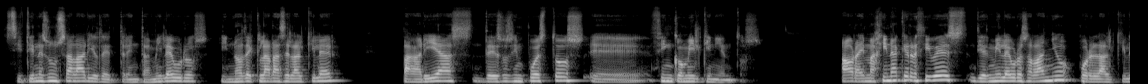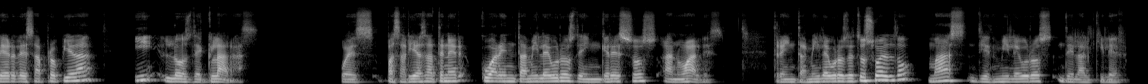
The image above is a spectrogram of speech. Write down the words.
si tienes un salario de 30.000 euros y no declaras el alquiler, pagarías de esos impuestos 5.500. Eh, Ahora, imagina que recibes 10.000 euros al año por el alquiler de esa propiedad y los declaras. Pues pasarías a tener 40.000 euros de ingresos anuales. 30.000 euros de tu sueldo más 10.000 euros del alquiler.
